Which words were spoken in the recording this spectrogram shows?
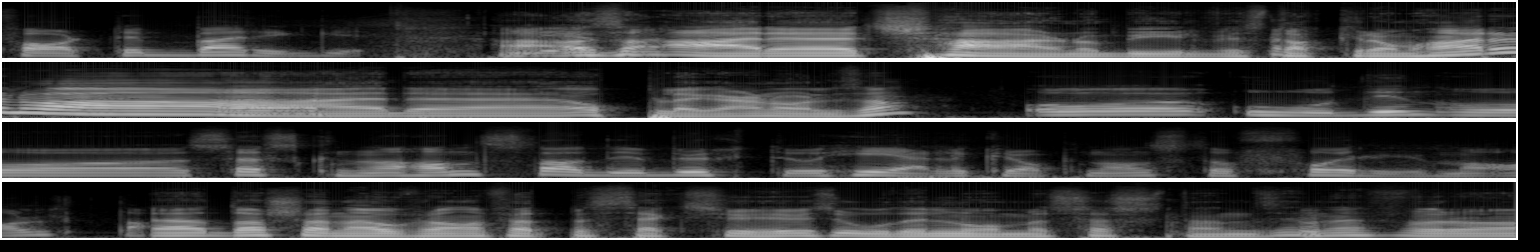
far til Berg. Ja, altså, Er det Tsjernobyl vi snakker om her, eller hva er eh, opplegget her nå, liksom? Og Odin og søsknene hans da, de brukte jo hele kroppen hans til å forme alt. da. Ja, da skjønner jeg hvorfor han er født med seks huer, hvis Odin lå med søsknene sine for å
